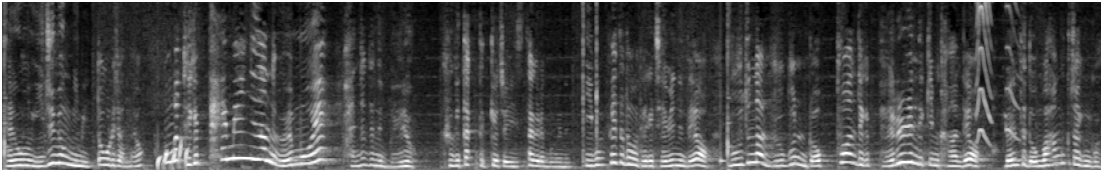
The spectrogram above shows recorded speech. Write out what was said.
배우 이주명 님이 떠오르지 않나요? 뭔가 되게 페미닌한 외모에 반전되는 매력. 그게 딱 느껴져요 인스타그램 보면은. 이분 피드도 되게 재밌는데요. 무드나 룩은 러프한 되게 베를린 느낌이 강한데요. 멘트 너무 한국적인 것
